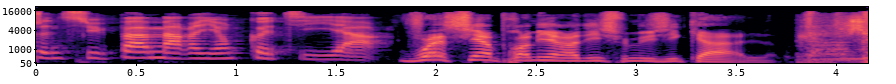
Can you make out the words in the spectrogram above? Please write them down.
je ne suis pas Marion Cotillard. Voici un premier indice musical. Je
